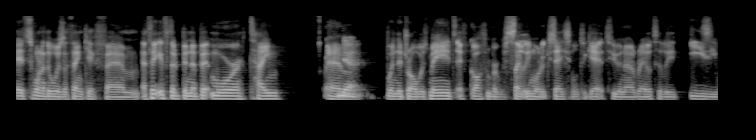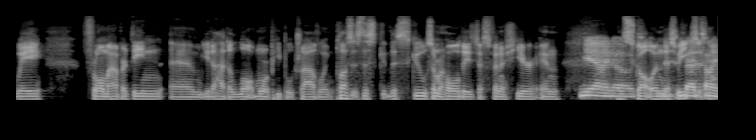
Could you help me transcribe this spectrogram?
it's one of those I think if um, I think if there'd been a bit more time um, Yeah. when the draw was made, if Gothenburg was slightly more accessible to get to in a relatively easy way from Aberdeen, um, you'd have had a lot more people traveling. Plus, it's this the school summer holidays just finished here in Yeah, I know. in It's Scotland this week. Bad so it's, not,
